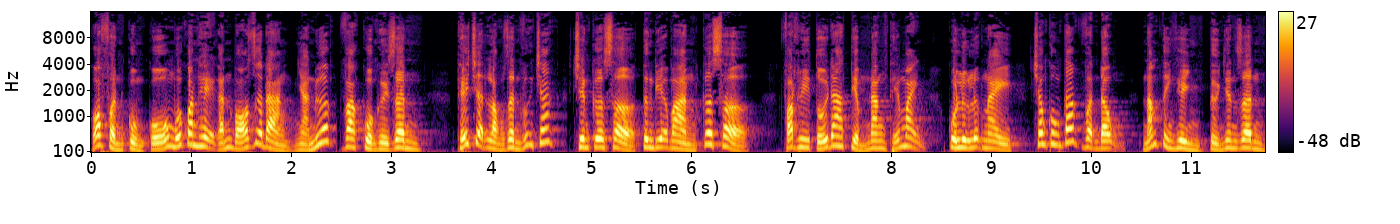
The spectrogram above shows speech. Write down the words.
góp phần củng cố mối quan hệ gắn bó giữa Đảng, Nhà nước và của người dân, thế trận lòng dân vững chắc trên cơ sở từng địa bàn cơ sở, phát huy tối đa tiềm năng thế mạnh của lực lượng này trong công tác vận động, nắm tình hình từ nhân dân,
